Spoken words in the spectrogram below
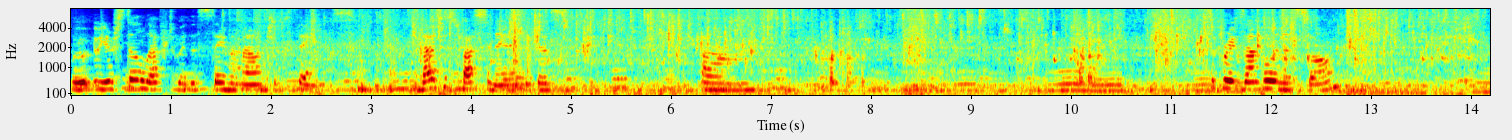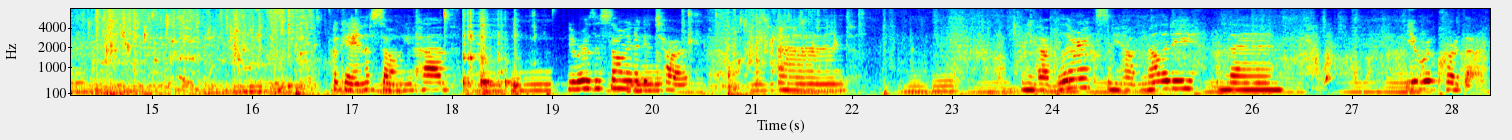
You're still left with the same amount of things. And that's just fascinating because um, so for example in a song Okay, in a song you have you wrote the song in a guitar. And and you have lyrics and you have melody and then you record that.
